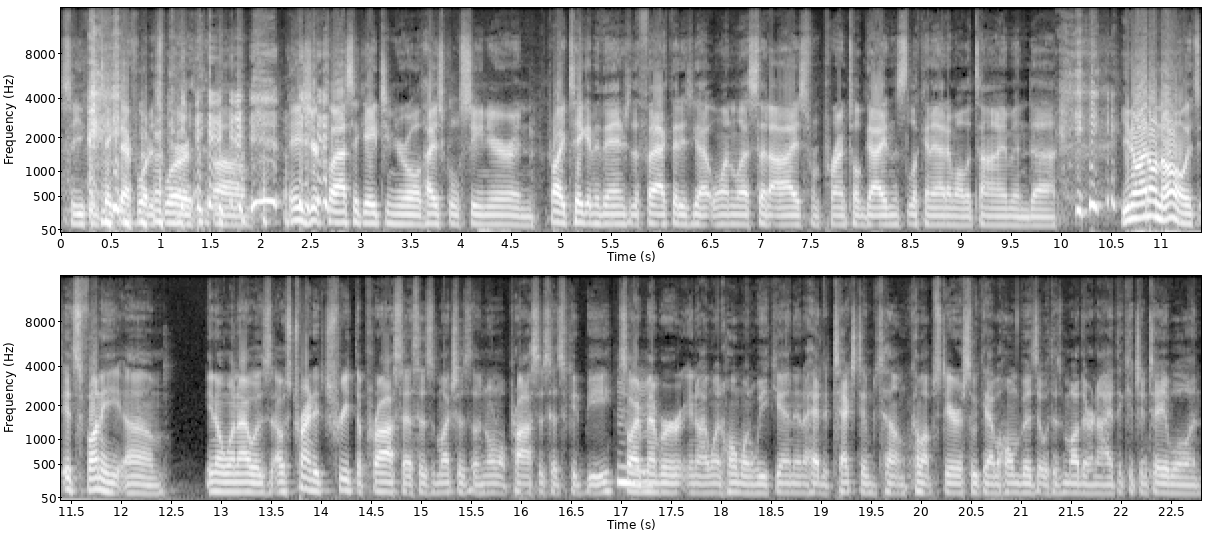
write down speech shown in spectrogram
so you can take that what it's worth. Um, he's your classic 18 year old high school senior and probably taking advantage of the fact that he's got one less set of eyes from parental guidance looking at him all the time. And, uh, you know, I don't know. It's, it's funny. Um, you know, when I was I was trying to treat the process as much as a normal process as could be. Mm-hmm. So I mm-hmm. remember, you know, I went home one weekend and I had to text him to tell him come upstairs so we could have a home visit with his mother and I at the kitchen table, and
